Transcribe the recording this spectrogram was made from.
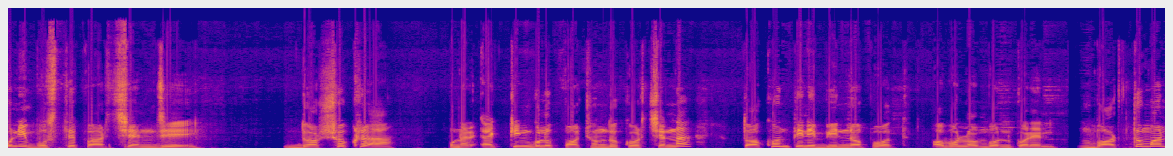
উনি বুঝতে পারছেন যে দর্শকরা ওনার অ্যাক্টিংগুলো পছন্দ করছেন না, তখন তিনি ভিন্ন পথ অবলম্বন করেন। বর্তমান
